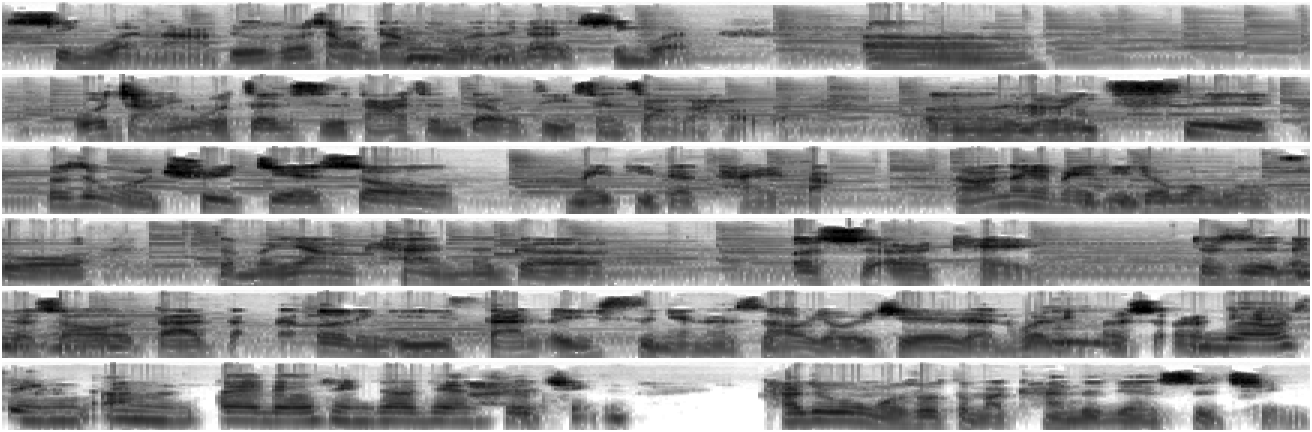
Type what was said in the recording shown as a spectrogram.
新闻啊，比如说像我刚刚说的那个新闻，嗯、呃，我讲一个我真实发生在我自己身上的，好的，呃，有一次就是我去接受媒体的采访，然后那个媒体就问我说。嗯怎么样看那个二十二 K？就是那个时候，大概二零一三、一四年的时候，有一些人会领二十二 K。流行，嗯，对，流行这件事情。他就问我说：“怎么看这件事情？”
